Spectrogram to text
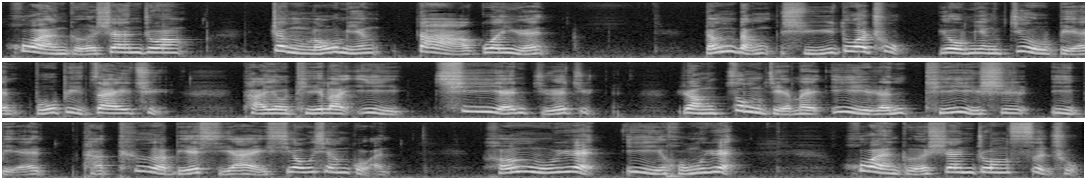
幻葛山庄；正楼名大观园。等等许多处，又命旧匾不必摘去。他又提了一七言绝句，让众姐妹一人题一诗一匾。他特别喜爱潇湘馆、恒无怨、一红院。浣葛山庄四处，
